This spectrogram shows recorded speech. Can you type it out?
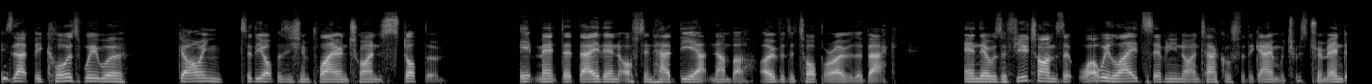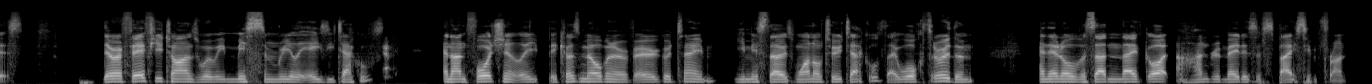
is that because we were going to the opposition player and trying to stop them, it meant that they then often had the outnumber over the top or over the back. And there was a few times that while we laid 79 tackles for the game, which was tremendous, there were a fair few times where we missed some really easy tackles. And unfortunately, because Melbourne are a very good team, you miss those one or two tackles, they walk through them, and then all of a sudden they've got 100 meters of space in front.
